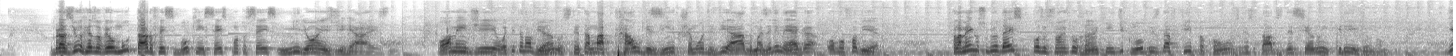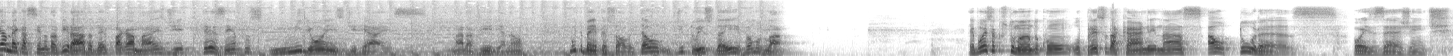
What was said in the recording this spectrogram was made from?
O Brasil resolveu multar o Facebook em 6,6 milhões de reais. Homem de 89 anos tenta matar o vizinho que chamou de viado, mas ele nega homofobia. Flamengo subiu 10 posições no ranking de clubes da FIFA com os resultados desse ano incrível. Não? E a Mega Sena da virada deve pagar mais de 300 milhões de reais. Maravilha, não? Muito bem, pessoal. Então, dito isso daí, vamos lá. É bom ir se acostumando com o preço da carne nas alturas. Pois é, gente.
